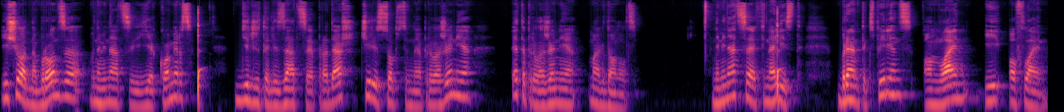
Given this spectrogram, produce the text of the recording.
Еще одна бронза в номинации e-commerce. Диджитализация продаж через собственное приложение. Это приложение Макдоналдс. Номинация финалист. Бренд Experience онлайн и офлайн.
